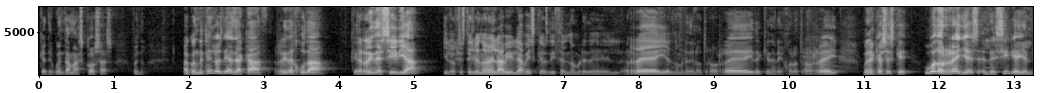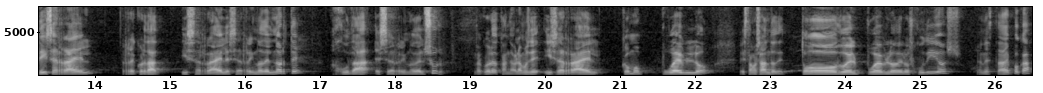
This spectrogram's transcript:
que te cuenta más cosas. Bueno, aconteció en los días de Acaz, rey de Judá, que rey de Siria y los que estáis viendo en la Biblia veis que os dice el nombre del rey, el nombre del otro rey, de quién era hijo del otro rey. Bueno, el caso es que hubo dos reyes, el de Siria y el de Israel. Recordad, Israel es el reino del norte, Judá es el reino del sur. ¿De acuerdo? Cuando hablamos de Israel como pueblo, estamos hablando de todo el pueblo de los judíos en esta época,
